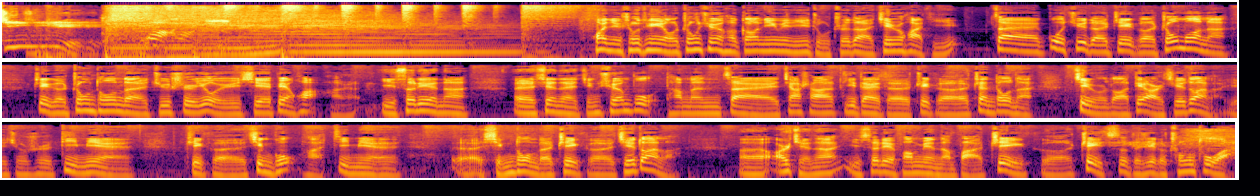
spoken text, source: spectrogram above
今日话题，欢迎收听由钟迅和高宁为你主持的今日话题。在过去的这个周末呢，这个中东的局势又有一些变化啊。以色列呢，呃，现在已经宣布他们在加沙地带的这个战斗呢，进入到第二阶段了，也就是地面这个进攻啊，地面呃行动的这个阶段了。呃，而且呢，以色列方面呢，把这个这次的这个冲突啊。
